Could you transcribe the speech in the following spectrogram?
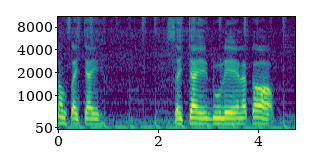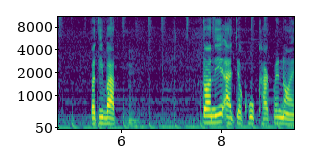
ต้องใส่ใจ ใส่ใจดูแลแล้วก็ปฏิบัติ อืม ตอนนี้อาจจะขลุกขลักไปหน่อย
